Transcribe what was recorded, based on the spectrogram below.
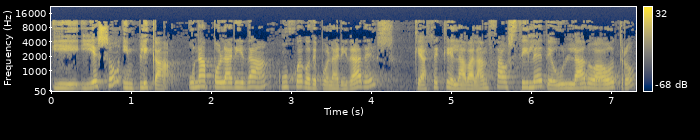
Y eso implica una polaridad, un juego de polaridades que hace que la balanza oscile de un lado a otro,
